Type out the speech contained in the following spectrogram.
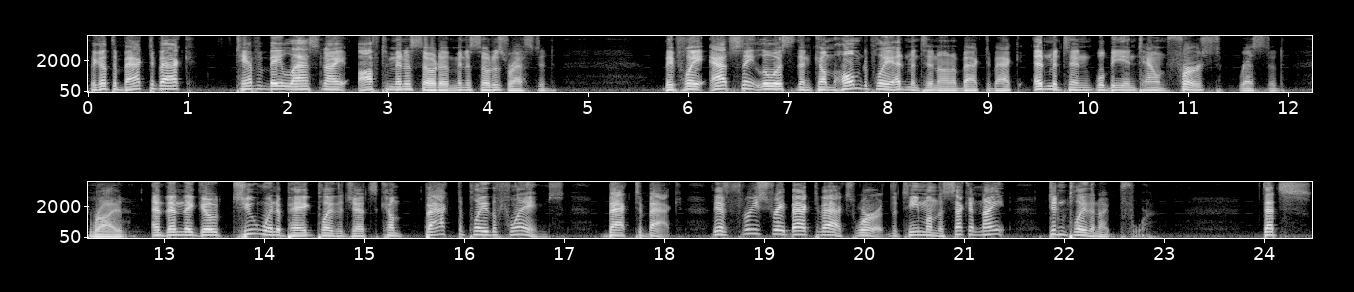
They got the back to back Tampa Bay last night off to Minnesota. Minnesota's rested. They play at St. Louis, then come home to play Edmonton on a back to back. Edmonton will be in town first, rested. Right. And then they go to Winnipeg, play the Jets, come back to play the Flames back to back. They have three straight back to backs where the team on the second night didn't play the night before. That's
